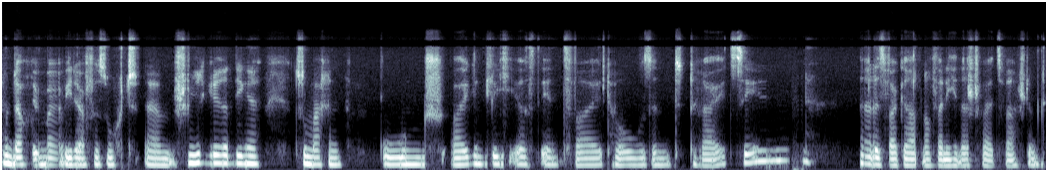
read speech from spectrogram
Und auch immer wieder versucht, ähm, schwierigere Dinge zu machen. Und eigentlich erst in 2013, ja, das war gerade noch, wenn ich in der Schweiz war, stimmt.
